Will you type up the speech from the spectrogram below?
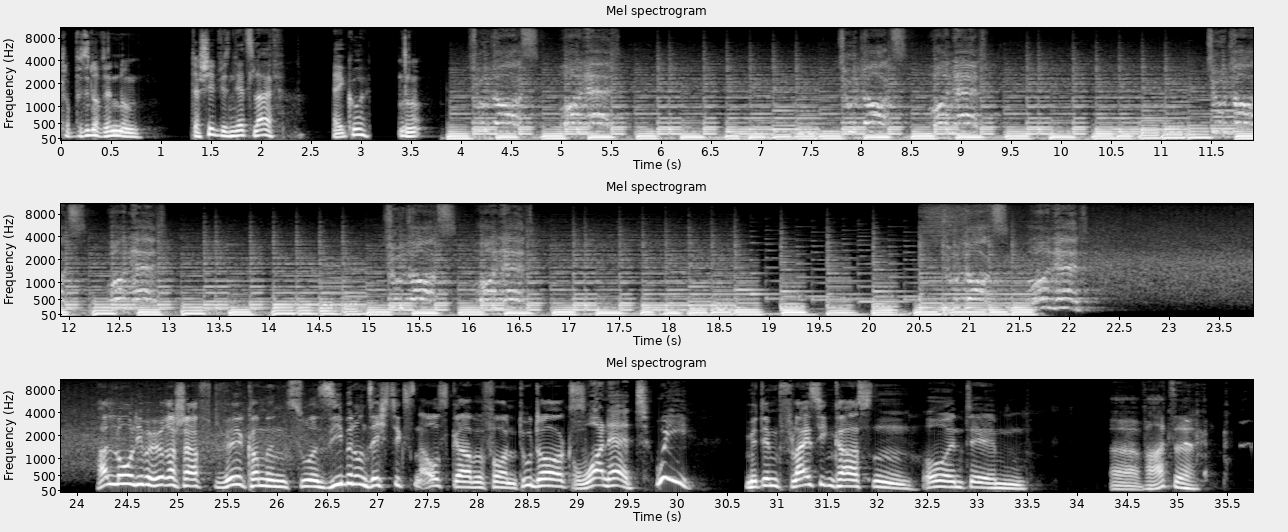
Ich glaube, wir sind auf Sendung. Da steht, wir sind jetzt live. Hey, cool. Ja. Hallo, liebe Hörerschaft, willkommen zur 67. Ausgabe von Two Dogs One Head. Hui. mit dem fleißigen Carsten. Und dem, äh, warte,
